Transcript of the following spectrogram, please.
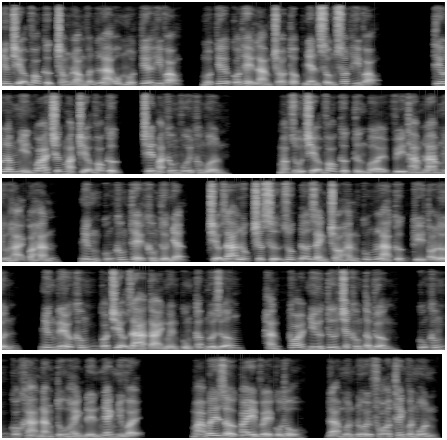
nhưng triệu võ cực trong lòng vẫn là ôm một tia hy vọng, một tia có thể làm cho tộc nhân sống sót hy vọng. Tiêu lâm nhìn qua trước mặt triệu võ cực, trên mặt không vui không buồn mặc dù triệu võ cực từng bởi vì tham lam mưu hại qua hắn, nhưng cũng không thể không thừa nhận, triệu gia lúc trước sự giúp đỡ dành cho hắn cũng là cực kỳ to lớn, nhưng nếu không có triệu gia tài nguyên cung cấp nuôi dưỡng, hắn coi như tư chất không tầm thường, cũng không có khả năng tu hành đến nhanh như vậy. Mà bây giờ quay về cố thổ, đã muốn đối phó thanh vân môn,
